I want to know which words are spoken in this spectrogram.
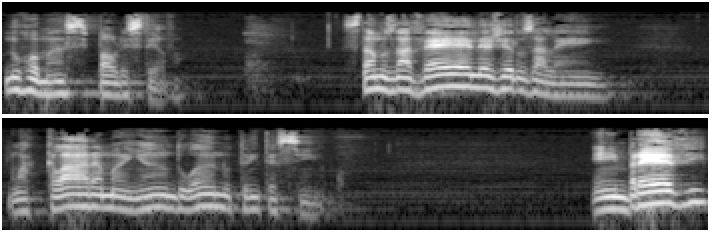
no romance Paulo Estevão. Estamos na velha Jerusalém, numa clara manhã do ano 35. Em breve,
